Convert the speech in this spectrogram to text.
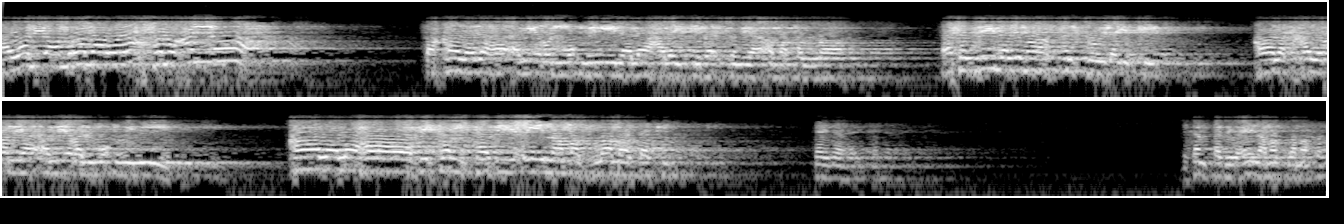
أولي أمرنا ويحصل عنا. فقال لها أمير المؤمنين لا عليك بأس يا أمة الله. أتدرين لما أرسلت إليك؟ قالت خيرا يا أمير المؤمنين. قال لها بكم تبيعين مظلمتك؟ لا إله إلا الله. بكم تبيعين مظلمتك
